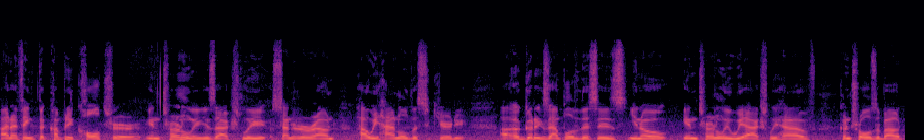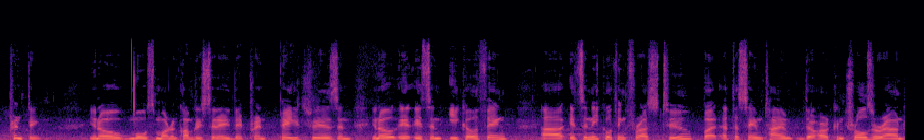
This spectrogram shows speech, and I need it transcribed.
And I think the company culture internally is actually centered around how we handle the security. Uh, a good example of this is, you know, internally we actually have controls about printing. You know, most modern companies today, they print pages and, you know, it, it's an eco thing. Uh, it's an eco thing for us too, but at the same time, there are controls around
